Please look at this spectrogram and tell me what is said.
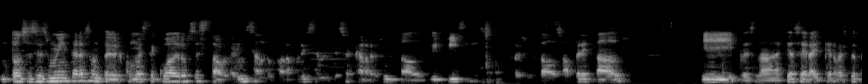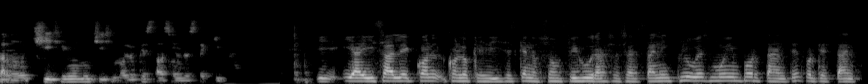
Entonces es muy interesante ver cómo este cuadro se está organizando para precisamente sacar resultados difíciles, resultados apretados. Y pues nada que hacer, hay que respetar muchísimo, muchísimo lo que está haciendo este equipo. Y, y ahí sale con, con, lo que dices que no son figuras, o sea, están en clubes muy importantes porque están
